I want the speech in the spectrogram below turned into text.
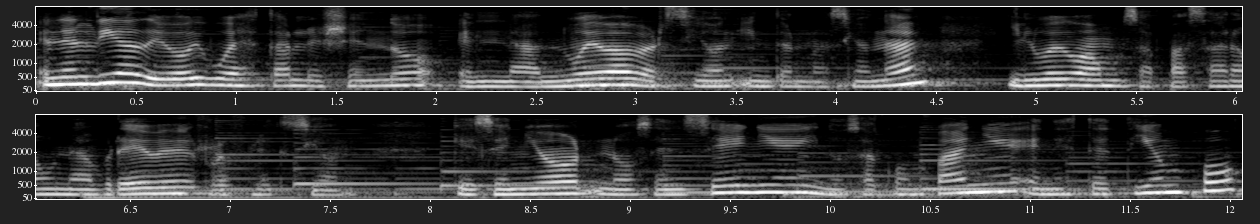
En el día de hoy voy a estar leyendo en la nueva versión internacional y luego vamos a pasar a una breve reflexión. Que el Señor nos enseñe y nos acompañe en este tiempo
